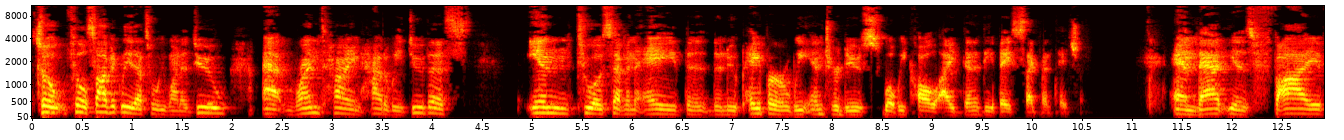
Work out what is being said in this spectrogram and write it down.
So philosophically, that's what we want to do. At runtime, how do we do this? In 207A, the, the new paper, we introduce what we call identity based segmentation. And that is five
